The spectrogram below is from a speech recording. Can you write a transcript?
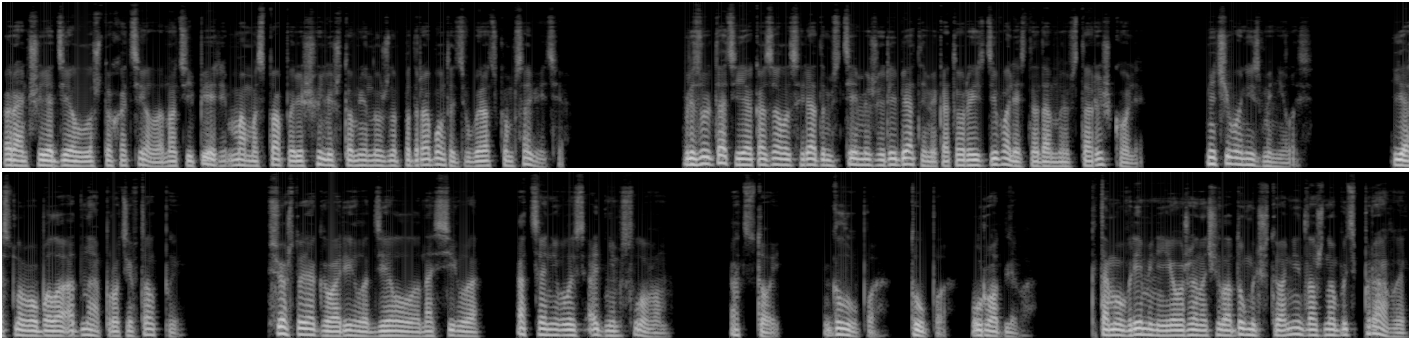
Раньше я делала, что хотела, но теперь мама с папой решили, что мне нужно подработать в городском совете. В результате я оказалась рядом с теми же ребятами, которые издевались надо мной в старой школе. Ничего не изменилось. Я снова была одна против толпы. Все, что я говорила, делала, носила, оценивалось одним словом. Отстой. Глупо, тупо, уродливо. К тому времени я уже начала думать, что они должно быть правы,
